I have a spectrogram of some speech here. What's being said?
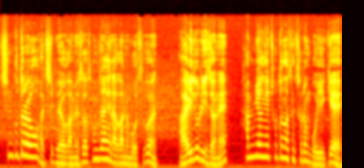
친구들하고 같이 배워가면서 성장해 나가는 모습은 아이돌 이전에 한 명의 초등학생처럼 보이기에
